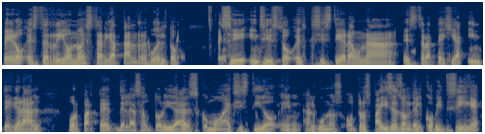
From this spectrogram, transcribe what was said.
Pero este río no estaría tan revuelto si, insisto, existiera una estrategia integral por parte de las autoridades como ha existido en algunos otros países donde el COVID sigue,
